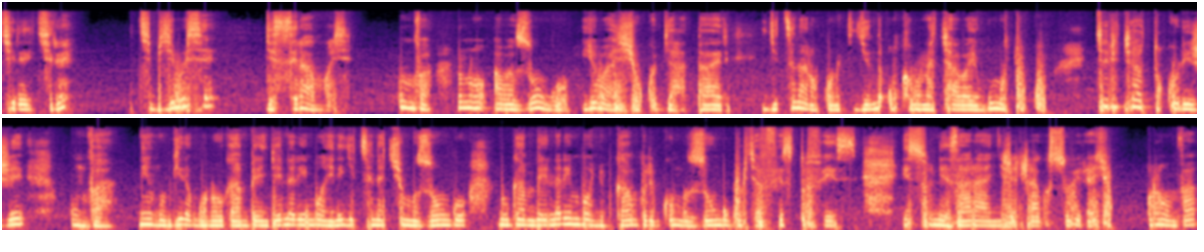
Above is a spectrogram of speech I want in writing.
Kirekire kibyibushye gisiramuye. Umva? Noneho abazungu iyo bashyukwe bya hatari igitsina hari ukuntu kigenda ukabona cyabaye nk'umutuku. Cyari cyatukurije umva? Ninkubwira ngo ni ubwa mbere njye nari mbonye n'igitsina cy'umuzungu ni ubwa mbere nari mbonye ubwambure bw'umuzungu gutya face to face. Isoni zarangije nshaka gusubirayo urumva?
